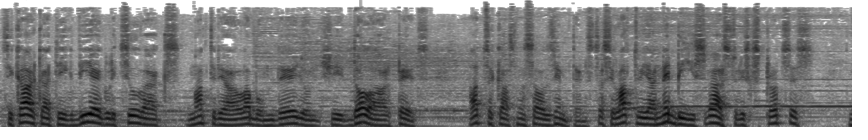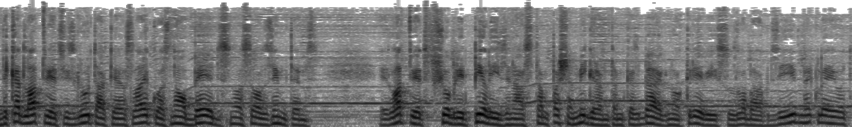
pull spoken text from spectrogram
Cik ārkārtīgi viegli cilvēks materiāla labuma dēļ un šī dolāra pēc atsakās no savas dzimtenes. Tas ir Latvijā nebijis vēsturisks process. Nekad Latvijas visgrūtākajos laikos nav bēdas no savas dzimtenes. Latvijas šobrīd pielīdzinās tam pašam migrantam, kas bēg no Krievijas uz labāku dzīvi meklējot,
